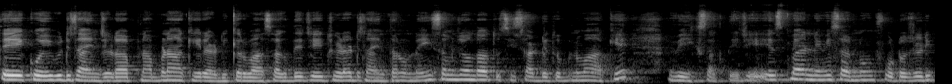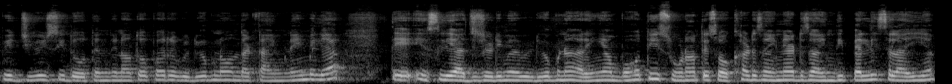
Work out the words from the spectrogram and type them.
ਤੇ ਕੋਈ ਵੀ ਡਿਜ਼ਾਈਨ ਜਿਹੜਾ ਆਪਣਾ ਬਣਾ ਕੇ ਰੈਡੀ ਕਰਵਾ ਸਕਦੇ ਜੇ, ਜਿਹੜਾ ਡਿਜ਼ਾਈਨ ਤੁਹਾਨੂੰ ਨਹੀਂ ਸਮਝ ਆਉਂਦਾ ਤੁਸੀਂ ਸਾਡੇ ਤੋਂ ਬਣਵਾ ਕੇ ਵੇਖ ਸਕਦੇ ਜੇ। ਇਸ ਭੈਣ ਨੇ ਵੀ ਸਾਨੂੰ ਫੋਟੋ ਜਿਹੜੀ ਭੇਜੀ ਹੋਈ ਸੀ ਦੋ ਤਿੰਨ ਦਿਨਾਂ ਤੋਂ, ਪਰ ਵੀਡੀਓ ਬਣਾਉਣ ਦਾ ਟਾਈਮ ਨਹੀਂ ਮਿਲਿਆ ਤੇ ਇਸ ਲਈ ਅੱਜ ਜਿਹੜੀ ਮੈਂ ਵੀਡੀਓ ਬਣਾ ਰਹੀ ਹਾਂ, ਬਹੁਤ ਹੀ ਸੋਹਣਾ ਤੇ ਸੌਖਾ ਡਿਜ਼ਾਈਨ ਹੈ। ਡਿਜ਼ਾਈਨ ਦੀ ਪਹਿਲੀ ਸਿਲਾਈ ਆ।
